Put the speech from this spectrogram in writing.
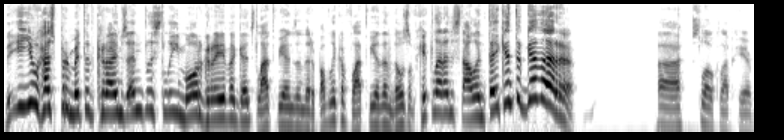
The EU has permitted crimes endlessly more grave against Latvians and the Republic of Latvia than those of Hitler and Stalin taken together. Uh, slow clap here.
